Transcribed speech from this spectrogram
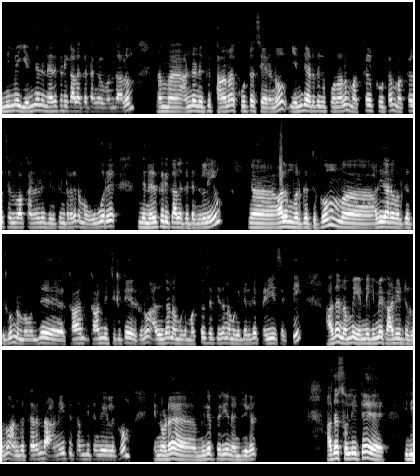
இனிமே என்னென்ன நெருக்கடி காலகட்டங்கள் வந்தாலும் நம்ம அண்ணனுக்கு தானா கூட்டம் சேரணும். எந்த இடத்துக்கு போனாலும் மக்கள் கூட்டம் மக்கள் செல்வாக்கு அண்ணனுக்கு இருக்குன்றத நம்ம ஒவ்வொரு இந்த நெருக்கடி காலகட்டங்கள்லையும் ஆளும் வர்க்கத்துக்கும் அதிகார வர்க்கத்துக்கும் நம்ம வந்து காம் காமிச்சுக்கிட்டே இருக்கணும். அதுதான் நமக்கு மக்கள் சக்தி தான் நம்மகிட்ட இருக்க பெரிய சக்தி. அதை நம்ம என்றைக்குமே காட்டிட்டு இருக்கணும். அங்கே திரண்ட அனைத்து தம்பி தங்கைகளுக்கும் என்னோட மிகப்பெரிய நன்றிகள். அதை சொல்லிட்டு இது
